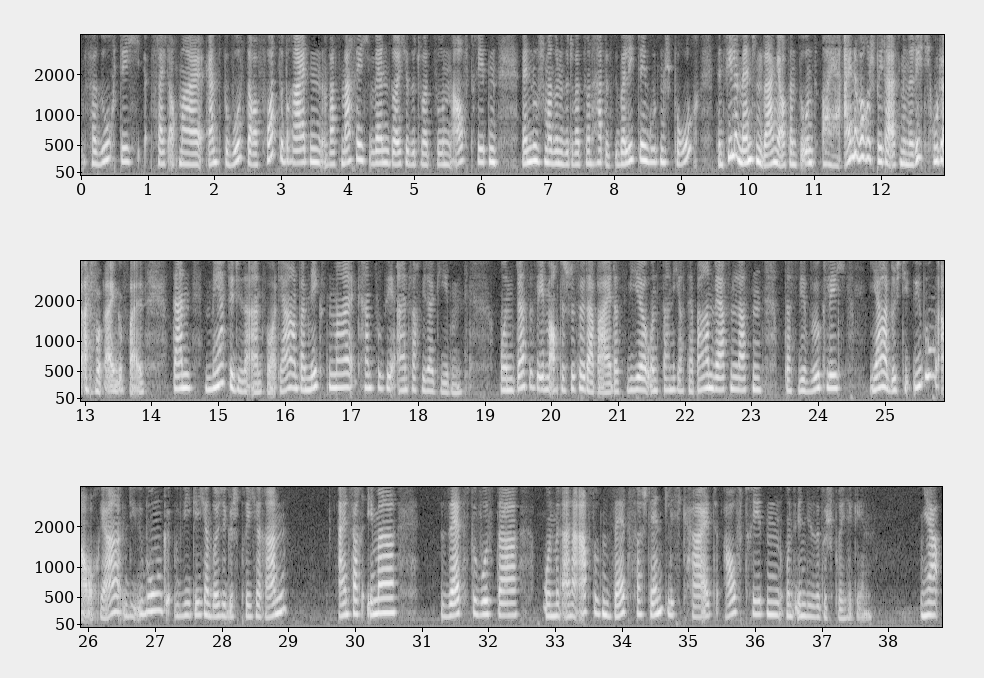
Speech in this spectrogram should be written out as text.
Versuch dich vielleicht auch mal ganz bewusst darauf vorzubereiten, was mache ich, wenn solche Situationen auftreten. Wenn du schon mal so eine Situation hattest, überleg dir einen guten Spruch. Denn viele Menschen sagen ja auch dann zu uns, oh ja, eine Woche später ist mir eine richtig gute Antwort eingefallen. Dann merk dir diese Antwort, ja, und beim nächsten Mal kannst du sie einfach wieder geben. Und das ist eben auch der Schlüssel dabei, dass wir uns da nicht aus der Bahn werfen lassen, dass wir wirklich ja, durch die Übung auch, ja, die Übung, wie gehe ich an solche Gespräche ran, einfach immer selbstbewusster und mit einer absoluten Selbstverständlichkeit auftreten und in diese Gespräche gehen. Ja,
